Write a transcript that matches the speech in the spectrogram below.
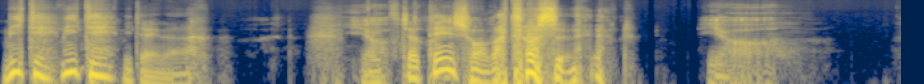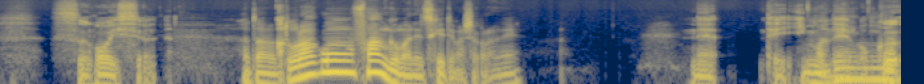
見て見てみたいな。いやーめっちゃテンション上がってましたよね。いやーすごいっすよね。あとあの、あドラゴンファングまでつけてましたからね。ね。で、今ね、僕。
